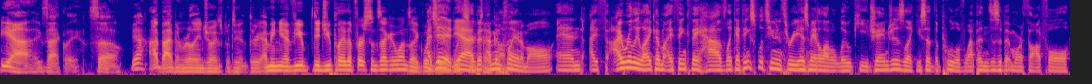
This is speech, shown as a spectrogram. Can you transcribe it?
Yeah, exactly. So yeah, I've, I've been really enjoying Splatoon three. I mean, have you? Did you play the first and second ones? Like, I your- did, what's yeah. your I've been, I've been on it? playing them all, and I th- I really like them. I think they have like I think Splatoon three has made a lot of low key changes. Like you said, the pool of weapons is a bit more thoughtful.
